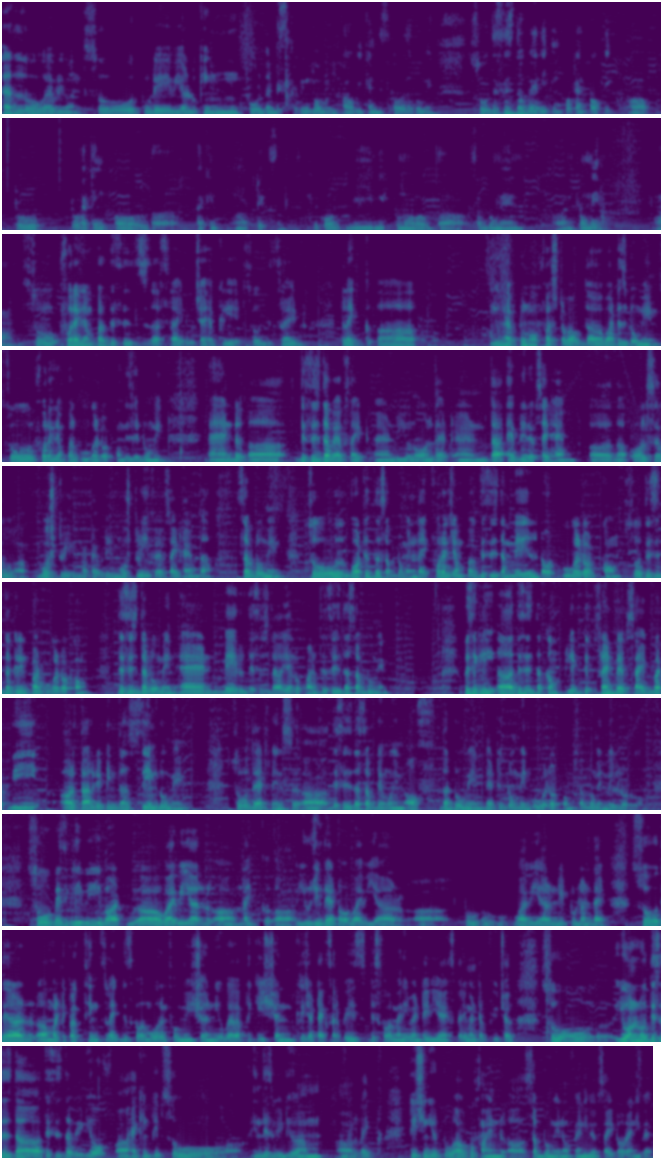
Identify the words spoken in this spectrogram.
Hello everyone. So today we are looking for the discovering domain, how we can discover the domain. So this is the very important topic uh, to to hacking or the hacking uh, tricks because we need to know about the subdomain and domain. Uh, so for example, this is the slide which I have created. So this slide, like uh, you have to know first about the what is domain. So for example google.com is a domain and uh, this is the website and you know all that. And the every website have uh, the also uh, mostly not every mostly website have the subdomain. So what is the subdomain? Like for example this is the mail.google.com so this is the green part google.com this is the domain and mail. This is the yellow part. This is the subdomain basically uh, this is the complete different website but we are targeting the same domain. So that means uh, this is the subdomain of the domain that is domain google.com subdomain mail.com so basically we what uh, why we are uh, like uh, using that or why we are uh, to why we are need to learn that. So there are uh, multiple things like discover more information new web application create attack surface discover management area experimental future. So uh, you all know this is the this is the video of uh, hacking tips. So uh, in this video i'm uh, like teaching you to how to find uh, subdomain of any website or any web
